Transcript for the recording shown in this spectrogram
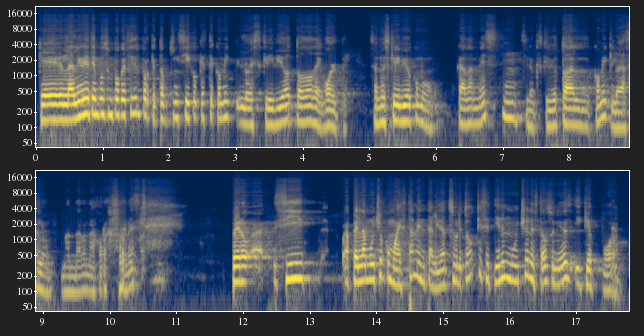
Que la línea de tiempo es un poco difícil porque Top Kings dijo que este cómic lo escribió todo de golpe. O sea, no escribió como cada mes, mm. sino que escribió todo el cómic y luego ya se lo mandaron a Jorge Fornés. Pero ah, sí apela mucho como a esta mentalidad, sobre todo que se tiene mucho en Estados Unidos y que por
